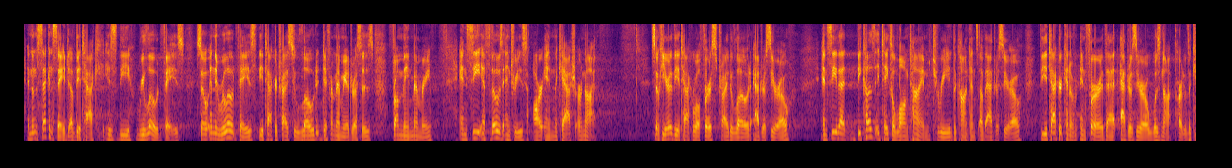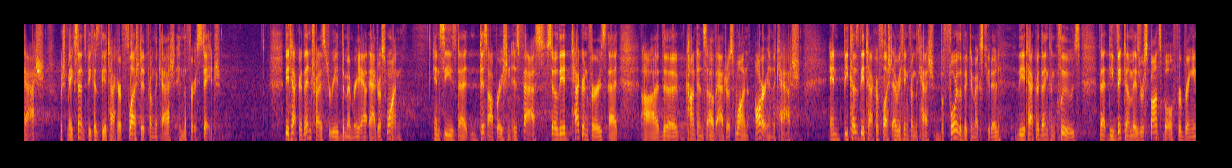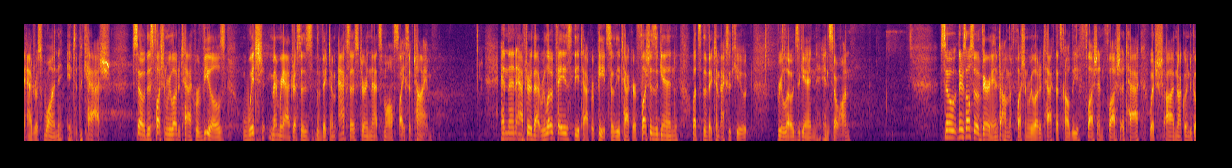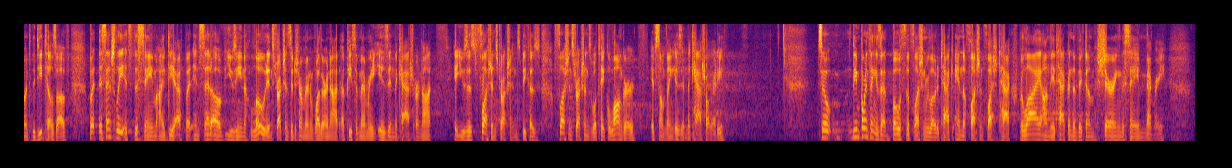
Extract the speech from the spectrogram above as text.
And then the second stage of the attack is the reload phase. So in the reload phase, the attacker tries to load different memory addresses from main memory and see if those entries are in the cache or not. So here, the attacker will first try to load address 0, and see that because it takes a long time to read the contents of address 0, the attacker can infer that address 0 was not part of the cache, which makes sense because the attacker flushed it from the cache in the first stage. The attacker then tries to read the memory at address 1 and sees that this operation is fast. So the attacker infers that uh, the contents of address 1 are in the cache, and because the attacker flushed everything from the cache before the victim executed, the attacker then concludes that the victim is responsible for bringing address 1 into the cache. So this flush and reload attack reveals which memory addresses the victim accessed during that small slice of time. And then after that reload phase, the attack repeats. So the attacker flushes again, lets the victim execute, reloads again, and so on. So there's also a variant on the flush and reload attack that's called the flush and flush attack, which uh, I'm not going to go into the details of. But essentially, it's the same idea. But instead of using load instructions to determine whether or not a piece of memory is in the cache or not, it uses flush instructions because flush instructions will take longer if something is in the cache already. So the important thing is that both the flush and reload attack and the flush and flush attack rely on the attacker and the victim sharing the same memory.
